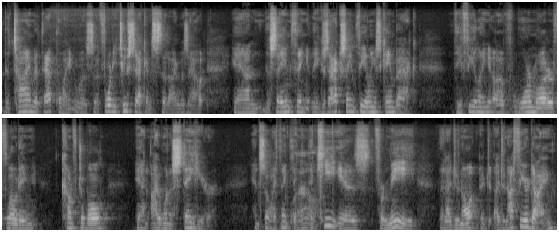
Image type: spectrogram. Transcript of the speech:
the time at that point was uh, 42 seconds that I was out. And the same thing, the exact same feelings came back the feeling of warm water floating, comfortable, and I want to stay here. And so I think the, the key is for me that I do not I do not fear dying.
